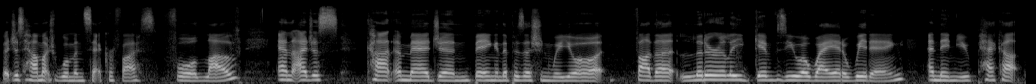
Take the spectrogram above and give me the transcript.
but just how much women sacrifice for love. And I just can't imagine being in the position where your father literally gives you away at a wedding and then you pack up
